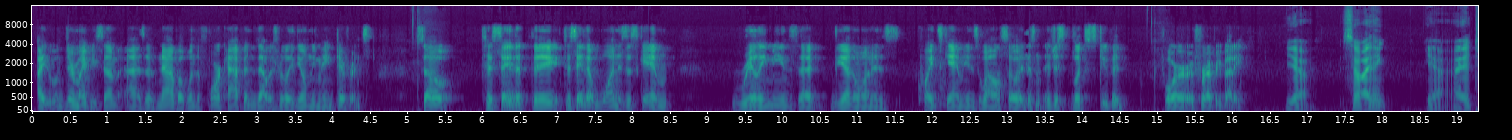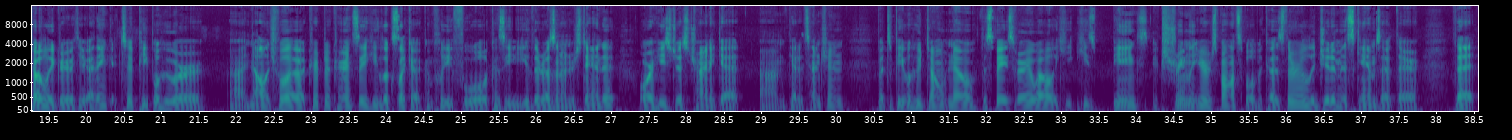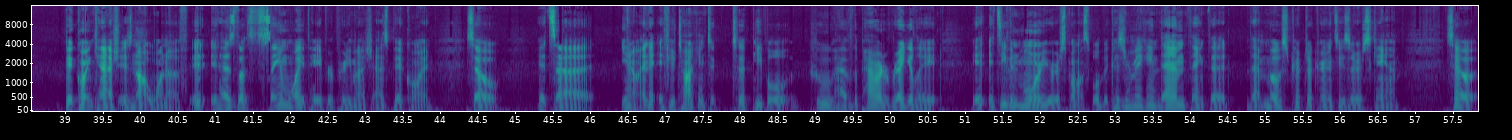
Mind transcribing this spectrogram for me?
I there might be some as of now, but when the fork happened, that was really the only main difference. So to say that they to say that one is a scam really means that the other one is quite scammy as well. So it doesn't it just looks stupid for for everybody. Yeah. So I think yeah, I totally agree with you. I think to people who are uh, knowledgeable about cryptocurrency, he looks like a complete fool because he either doesn't understand it or he's just trying to get um, get attention. But to people who don't know the space very well, he, he's being extremely irresponsible because there are legitimate scams out there that Bitcoin Cash is not one of. It it has the same white paper pretty much as Bitcoin, so it's uh you know, and if you're talking to to people who have the power to regulate, it, it's even more irresponsible because you're making them think that that most cryptocurrencies are a scam. So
